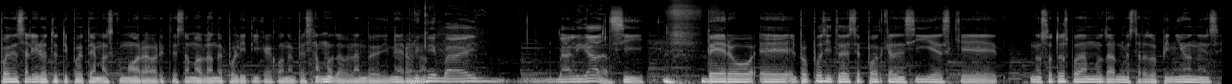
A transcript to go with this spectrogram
pueden salir otro tipo de temas como ahora. Ahorita estamos hablando de política cuando empezamos hablando de dinero, ¿no? Va, va ligada. Sí, pero eh, el propósito de este podcast en sí es que nosotros podamos dar nuestras opiniones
